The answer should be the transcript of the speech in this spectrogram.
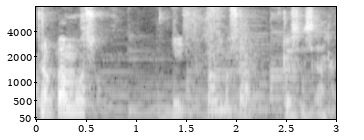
Tapamos y vamos a procesar.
